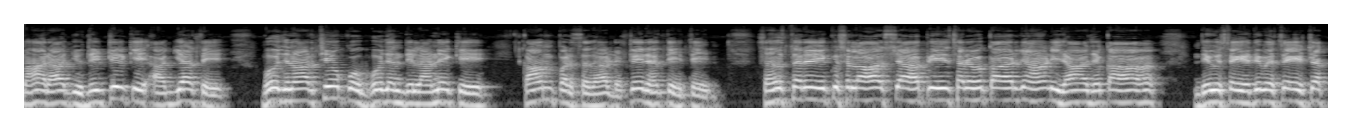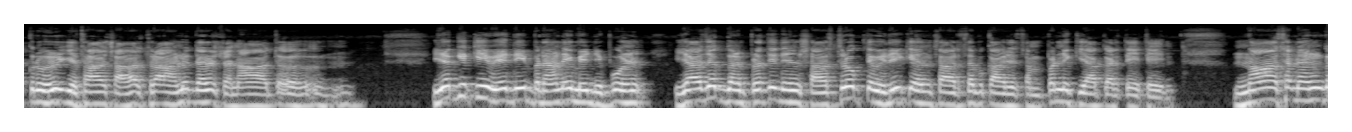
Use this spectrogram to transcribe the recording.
महाराज युधिष्ठिर की आज्ञा से भोजनार्थियों को भोजन दिलाने के काम पर सदा डटे रहते थे। संस्तरे कुशलाश्यापि सर्व कार्याणि याजका। दिवसे दिवसे चक्रु यथा शास्त्रानुदर्शनाथ यज्ञ की वेदी बनाने में निपुण याजक गण प्रतिदिन शास्त्रोक्त विधि के अनुसार सब कार्य संपन्न किया करते थे। नासडंग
